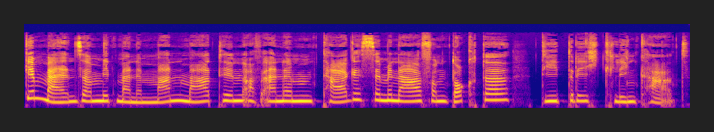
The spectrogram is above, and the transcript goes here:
gemeinsam mit meinem Mann Martin auf einem Tagesseminar von Dr. Dietrich Klinkhardt.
